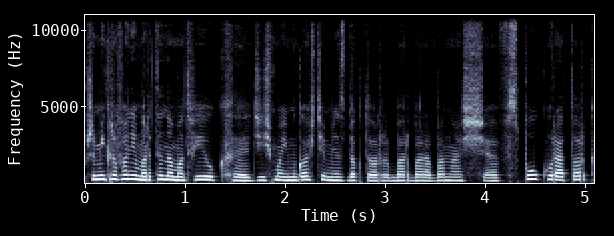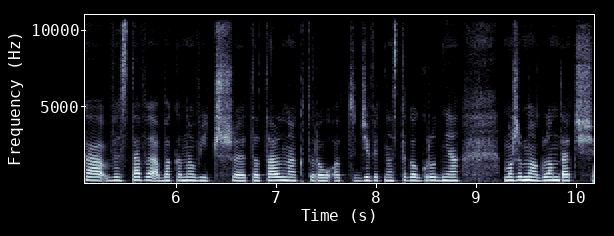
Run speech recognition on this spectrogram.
Przy mikrofonie Martyna Matwiejuk. Dziś moim gościem jest dr Barbara Banaś, współkuratorka wystawy Abakanowicz Totalna, którą od 19 grudnia możemy oglądać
